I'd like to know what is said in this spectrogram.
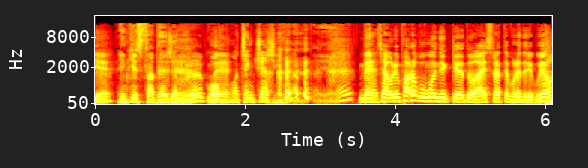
예. 인기 스타 대접을 꼭 네. 어, 쟁취하시기 바랍니다. 예. 네, 자 우리 8505님께도 아이스라떼 보내드리고요.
